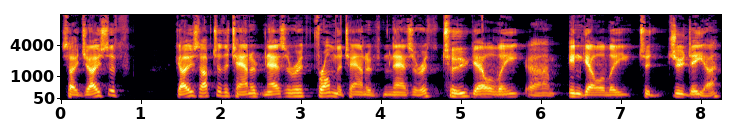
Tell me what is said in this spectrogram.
So Joseph goes up to the town of Nazareth, from the town of Nazareth to Galilee, um, in Galilee to Judea,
